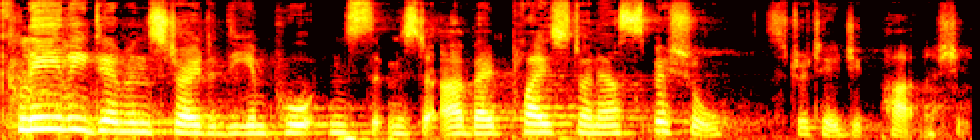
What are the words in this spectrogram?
clearly demonstrated the importance that Mr Abe placed on our special strategic partnership.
